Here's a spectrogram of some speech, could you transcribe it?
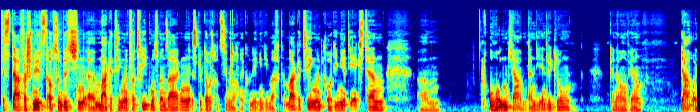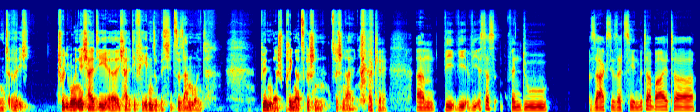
das da verschmilzt auch so ein bisschen äh, Marketing und Vertrieb, muss man sagen. Es gibt aber trotzdem noch eine Kollegin, die macht Marketing und koordiniert die externen. Ähm, und ja, dann die Entwicklung Genau, ja. Ja, und äh, ich, Entschuldigung, ich halte die, äh, ich die Fäden so ein bisschen zusammen und bin der Springer zwischen, zwischen allen. Okay. Ähm, wie, wie, wie ist das, wenn du sagst, ihr seid zehn Mitarbeiter?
